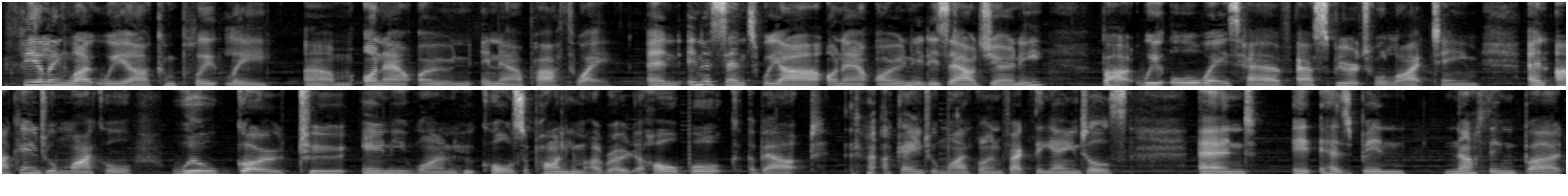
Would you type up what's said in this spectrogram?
feeling like we are completely um, on our own in our pathway. And in a sense, we are on our own, it is our journey. But we always have our spiritual light team, and Archangel Michael will go to anyone who calls upon him. I wrote a whole book about Archangel Michael, in fact, the angels, and it has been nothing but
